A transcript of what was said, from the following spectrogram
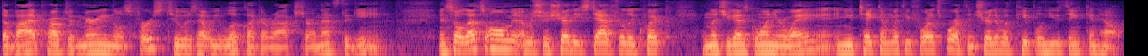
the byproduct of marrying those first two is that we look like a rock star, and that's the game. And so that's all. I'm, I'm just going to share these stats really quick and let you guys go on your way, and you take them with you for what it's worth and share them with people you think can help.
